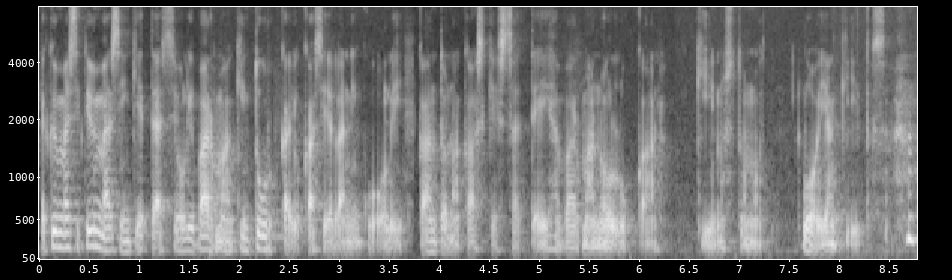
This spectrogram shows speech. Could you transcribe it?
Ja kyllä mä sitten ymmärsinkin, että se oli varmaankin Turkka, joka siellä niin kuin oli kantona kaskessa, että ei hän varmaan ollutkaan kiinnostunut. Luojan kiitos.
